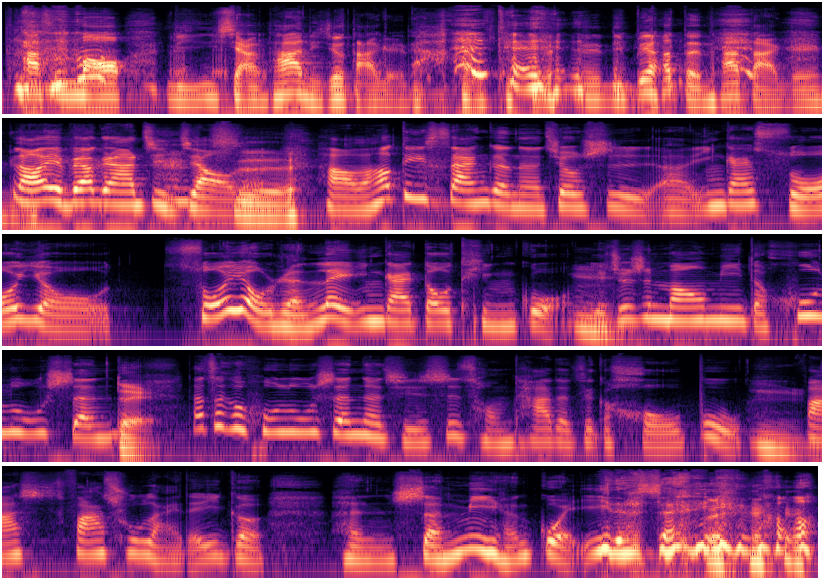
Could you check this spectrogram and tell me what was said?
他是猫，你想他你就打给他，你不要等他打给你，然后也不要跟他计。是好，然后第三个呢，就是呃，应该所有。所有人类应该都听过，嗯、也就是猫咪的呼噜声。对，那这个呼噜声呢，其实是从它的这个喉部发、嗯、发出来的一个很神秘、很诡异的声音 哦。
